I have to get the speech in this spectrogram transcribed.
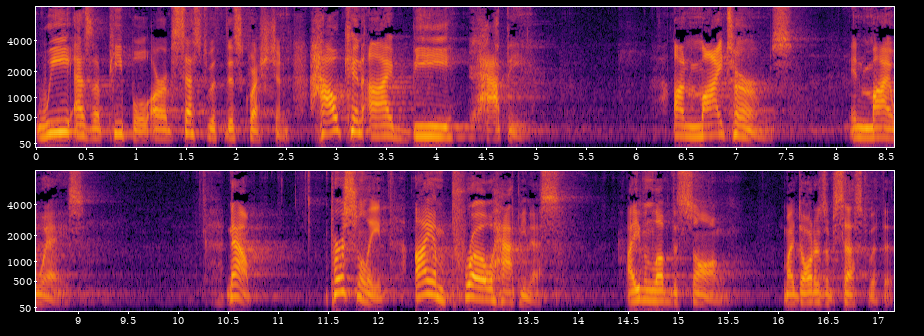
we as a people are obsessed with this question How can I be happy? On my terms, in my ways. Now, personally, I am pro happiness. I even love the song. My daughter's obsessed with it.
